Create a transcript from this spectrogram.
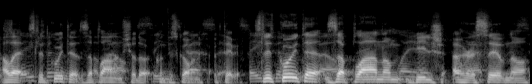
але слідкуйте за планом щодо конфіскованих активів. Слідкуйте за планом більш агресивного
